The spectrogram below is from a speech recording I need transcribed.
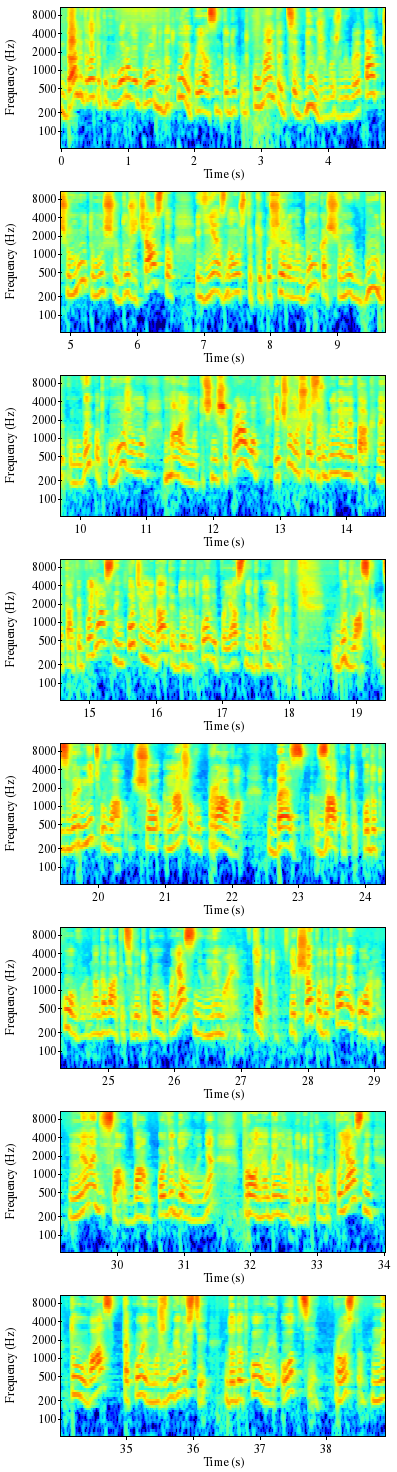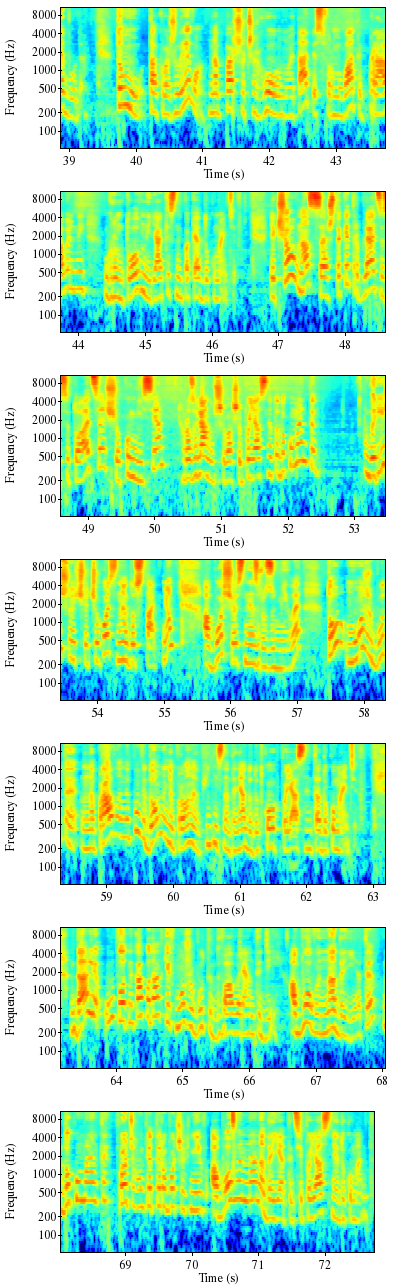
Далі давайте поговоримо про додаткові пояснення та документи. Це дуже важливий етап. Чому? Тому що дуже часто є знову ж таки поширена думка, що ми в будь-якому випадку можемо, маємо точніше право, якщо ми щось зробили не так на етапі пояснень, потім надати додаткові пояснення документи. Будь ласка, зверніть увагу, що нашого права без запиту податкової надавати ці додаткові пояснення немає. Тобто, якщо податковий орган не надіслав вам повідомлення про надання додаткових пояснень, то у вас такої можливості додаткової опції просто не буде. Тому так важливо на першочерговому етапі сформувати правильний, ґрунтовний, якісний пакет документів. Якщо в нас все ж таки трапляється ситуація, що комісія, розглянувши ваші пояснення та документи, Вирішують, що чогось недостатньо або щось незрозуміле, то може бути направлене повідомлення про необхідність надання додаткових пояснень та документів. Далі у платника податків може бути два варіанти дій: або ви надаєте документи протягом п'яти робочих днів, або ви не надаєте ці пояснення документи.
